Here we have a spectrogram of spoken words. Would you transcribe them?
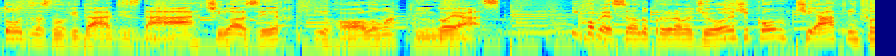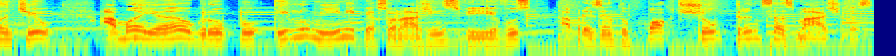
todas as novidades da arte e lazer que rolam aqui em Goiás. E começando o programa de hoje com teatro infantil. Amanhã o grupo Ilumine Personagens Vivos apresenta o Pocket Show Tranças Mágicas.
